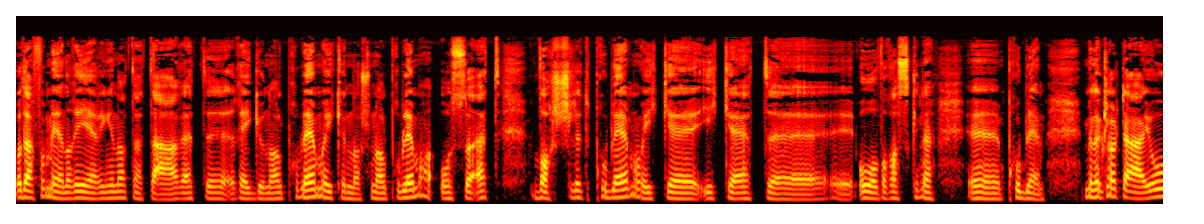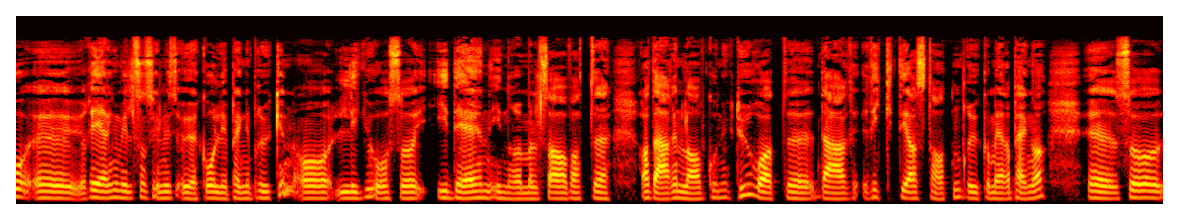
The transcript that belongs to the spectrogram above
Og Derfor mener regjeringen at dette er et regionalt problem og ikke et nasjonalt problem. Og også et varslet problem og ikke, ikke et eh, overraskende problem. Men det er klart det er jo Regjeringen vil vil sannsynligvis øke oljepengebruken. Og ligger jo også i det en innrømmelse av at, eh, at, det er en lav konjunktur, og at eh, det er riktig at staten bruker mer penger. Eh, så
